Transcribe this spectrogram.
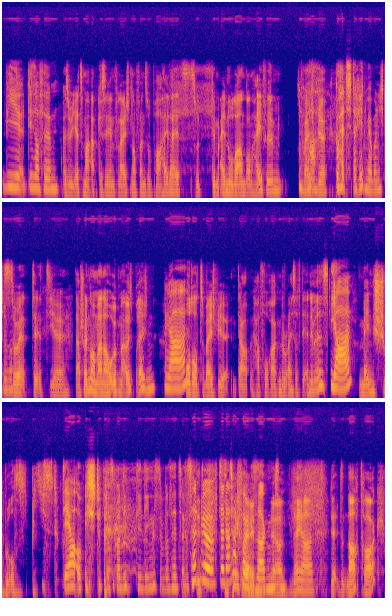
Wie dieser Film. Also jetzt mal abgesehen vielleicht noch von so ein paar Highlights, so dem einen oder anderen High-Film zum Beispiel. Gott, da reden wir aber nicht drüber. So, die, die da schon nochmal nach oben ausbrechen. Ja. Oder zum Beispiel der hervorragende Rise of the Animals. Ja, Mensch vs. Beast. der, oh, ich stimmt, das war die, die Dings-Übersetzung. Das hätten wir auf der anderen Folge sagen müssen. Ja, naja, der Nachtrag.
